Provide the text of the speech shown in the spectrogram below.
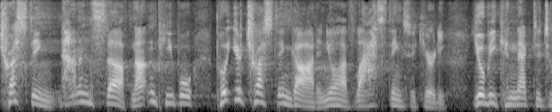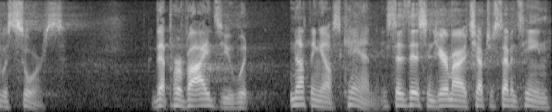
trusting not in stuff, not in people. Put your trust in God and you'll have lasting security. You'll be connected to a source that provides you what nothing else can. He says this in Jeremiah chapter 17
